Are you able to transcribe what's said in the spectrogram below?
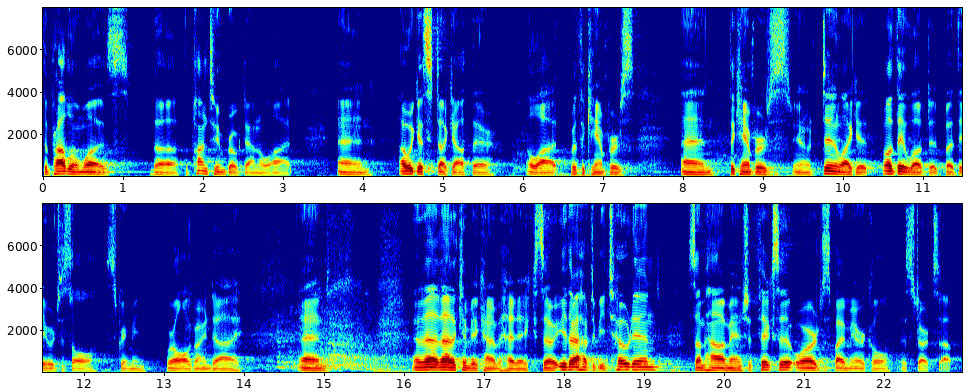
The problem was the, the pontoon broke down a lot, and I would get stuck out there a lot with the campers. And the campers, you know, didn't like it. Well, they loved it, but they were just all screaming, "We're all going to die," and and that, that can be kind of a headache. So either I have to be towed in, somehow I manage to fix it, or just by miracle it starts up.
